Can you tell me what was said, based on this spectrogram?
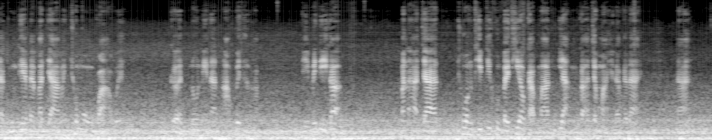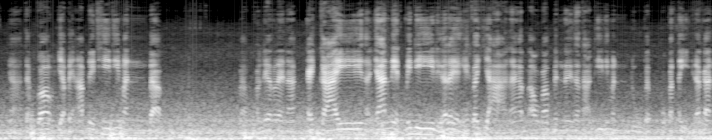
จากกรุงเทพไปพัทยาไม่ชั่วโมงกว่าเว้ยเกิดนู่นนี่นั่นอัพไปเถอะครับ ดีไม่ดีก็ มันอาจจะช่วงทริปที่คุณไปเที่ยวกลับมาทุกอย่างมันก็อาจจะใหม่แล้วก็ได้นะอ่าแต่ก็อย่าไปอัพในที่ที่มันแบบ แบบเขาเรียกอะไรนะไกลๆสัญญาณเน็ตไม่ดีหรืออะไรอย่างเงี้ยก็อย่านะครับ เอาก็เป็นในสถานที่ที่มันดูแบบปกติแล้วกัน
